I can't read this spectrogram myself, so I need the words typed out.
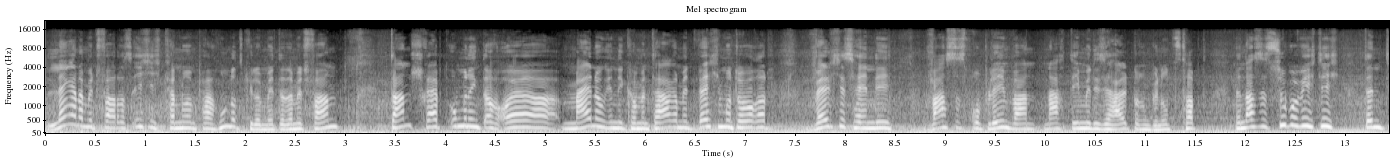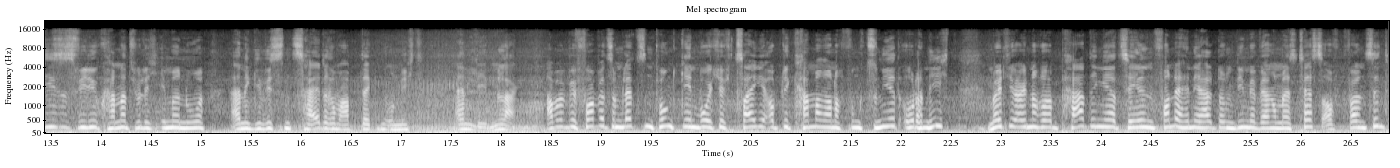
länger damit fahrt als ich, ich kann nur ein paar hundert Kilometer damit fahren, dann schreibt unbedingt auch eure Meinung in die Kommentare, mit welchem Motorrad, welches Handy, was das Problem war, nachdem ihr diese Halterung benutzt habt. Denn das ist super wichtig, denn dieses Video kann natürlich immer nur einen gewissen Zeitraum abdecken und nicht ein Leben lang. Aber bevor wir zum letzten Punkt gehen, wo ich euch zeige, ob die Kamera noch funktioniert oder nicht, möchte ich euch noch ein paar Dinge erzählen von der Handyhalterung, die mir während meines Tests aufgefallen sind.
